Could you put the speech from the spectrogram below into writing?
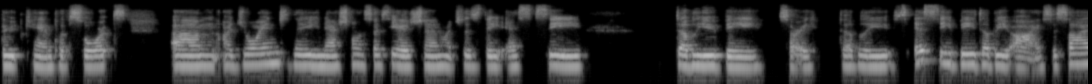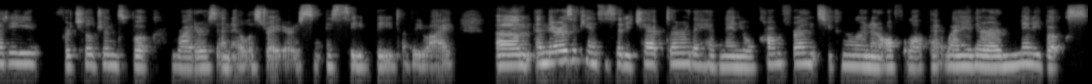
boot camp of sorts. Um, I joined the National Association, which is the SCWB, sorry, W SCBWI, Society for Children's Book Writers and Illustrators, SCBWI. Um, and there is a Kansas City chapter. They have an annual conference. You can learn an awful lot that way. There are many books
